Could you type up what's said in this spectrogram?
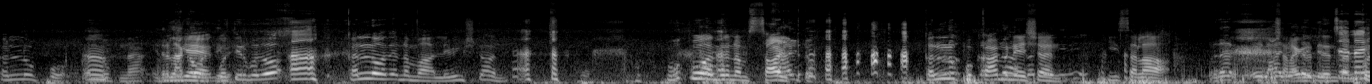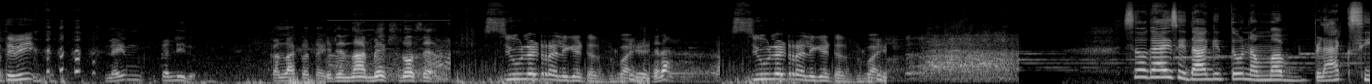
ಕಲ್ಲುಪ್ಪು ಗೊತ್ತಿರ್ಬೋದು ಆ, ಕಲ್ಲು ಅಂದ್ರೆ ನಮ್ಮ ಲಿವಿಂಗ್ ಸ್ಟೋನ್ ಉಪ್ಪು ಅಂದ್ರೆ ನಮ್ಮ ಸಾಲ್ಟ್ ಕಲ್ಲುಪ್ಪು ಕಾಂಬಿನೇಷನ್ ಈ ಸಲ. ಚೆನ್ನಾಗಿರುತ್ತೆ ಅಂತ ಅನ್ಕೋತೀವಿ. ಲೈಮ್ ಕಲ್ಲಿದು. ಕಲ್ಲಾಕೋತ not makes no sense see you later alligator boy see you later alligator boy so guys ಇದಾಗಿತ್ತು ನಮ್ಮ ಬ್ಲ್ಯಾಕ್ ಸಿ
